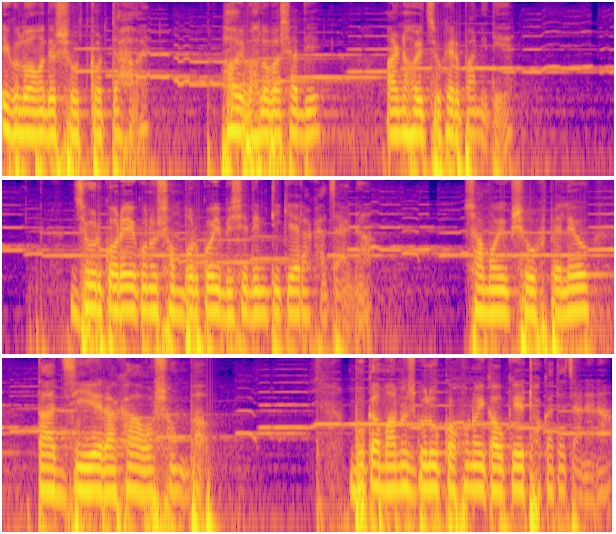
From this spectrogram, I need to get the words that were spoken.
এগুলো আমাদের শোধ করতে হয়। হয় ভালোবাসা দিয়ে, আর না হয় চোখের পানি দিয়ে। জোর করে কোনো সম্পর্কই বেশি দিন টিকিয়ে রাখা যায় না। সাময়িক সুখ পেলেও তা জিয়ে রাখা অসম্ভব। বোকা মানুষগুলো কখনোই কাউকে ঠকাতে জানে না।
